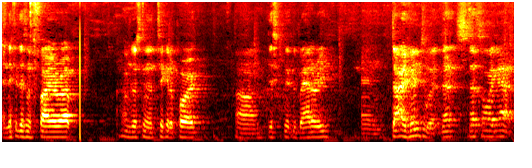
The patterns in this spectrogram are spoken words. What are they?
And if it doesn't fire up, I'm just gonna take it apart, um, disconnect the battery, and dive into it. That's that's all I got.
